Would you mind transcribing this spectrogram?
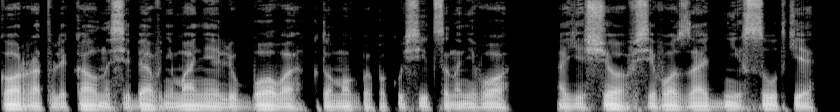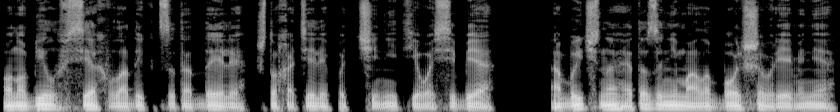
Кор отвлекал на себя внимание любого, кто мог бы покуситься на него. А еще всего за одни сутки он убил всех владык цитадели, что хотели подчинить его себе. Обычно это занимало больше времени.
